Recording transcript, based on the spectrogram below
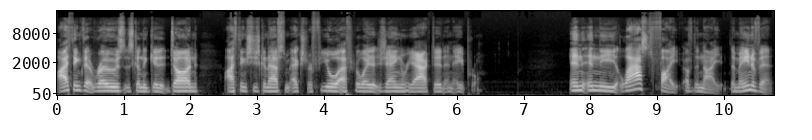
I think that Rose is going to get it done. I think she's going to have some extra fuel after the way that Zhang reacted in April. And in the last fight of the night, the main event,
